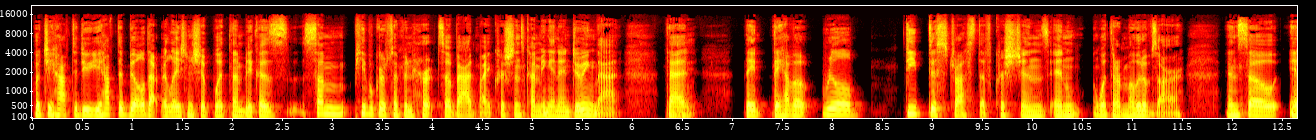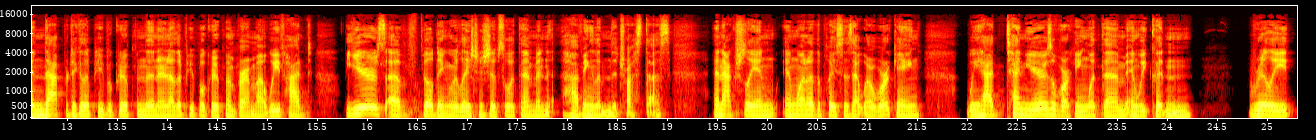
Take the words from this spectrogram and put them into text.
what you have to do. You have to build that relationship with them because some people groups have been hurt so bad by Christians coming in and doing that that mm-hmm. they they have a real deep distrust of Christians and what their motives are. And so in that particular people group and then another people group in Burma, we've had years of building relationships with them and having them to trust us. And actually in, in one of the places that we're working, we had 10 years of working with them and we couldn't really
